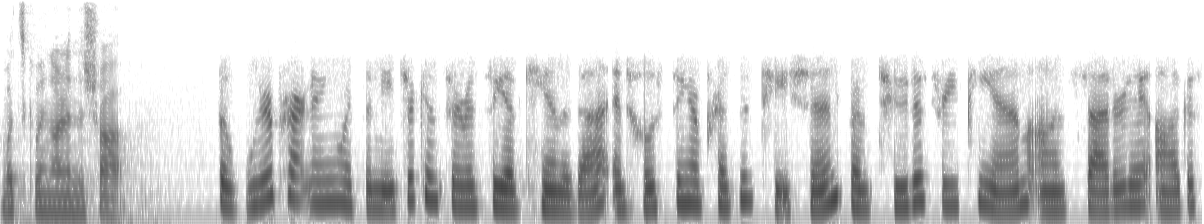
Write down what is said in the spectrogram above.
What's going on in the shop? So we're partnering with the Nature Conservancy of Canada and hosting a presentation from 2 to 3 p.m. on Saturday, August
